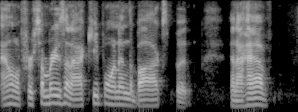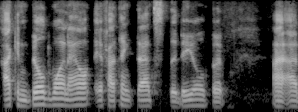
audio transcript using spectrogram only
I don't know for some reason I keep one in the box, but and I have I can build one out if I think that's the deal, but I I,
